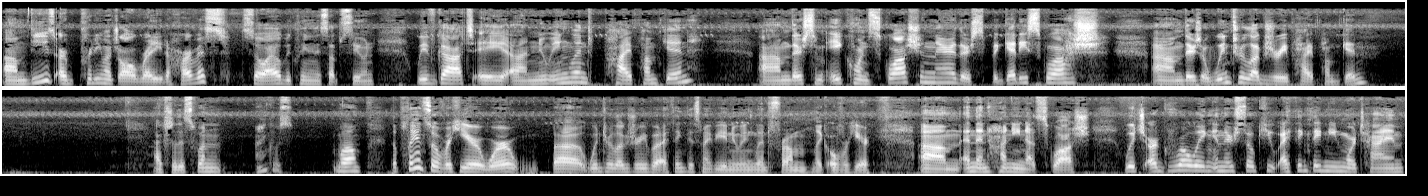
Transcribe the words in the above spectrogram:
Um, these are pretty much all ready to harvest, so I'll be cleaning this up soon. We've got a uh, New England pie pumpkin. Um, there's some acorn squash in there. There's spaghetti squash. Um, there's a winter luxury pie pumpkin. Actually, this one, I think was, well, the plants over here were uh, winter luxury, but I think this might be a New England from like over here. Um, and then honey nut squash, which are growing and they're so cute. I think they need more time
